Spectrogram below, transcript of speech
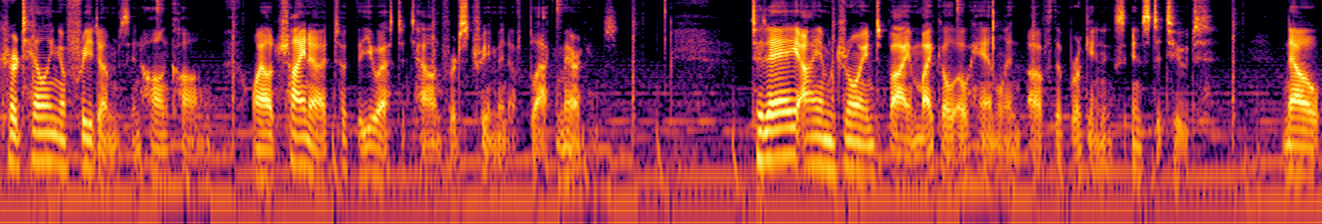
curtailing of freedoms in Hong Kong, while China took the US to town for its treatment of black Americans. Today, I am joined by Michael O'Hanlon of the Brookings Institute. Now,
